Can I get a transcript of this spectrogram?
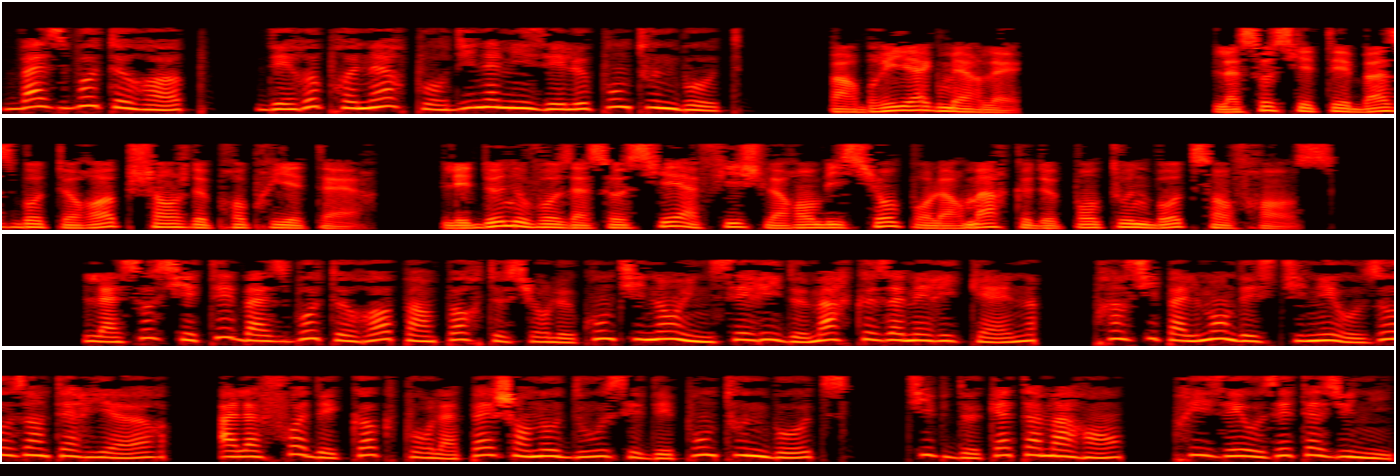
Bassboat Europe, des repreneurs pour dynamiser le pontoon boat. Par Briag Merlet. La société Bassboat Europe change de propriétaire. Les deux nouveaux associés affichent leur ambition pour leur marque de pontoon boats en France. La société Bassboat Europe importe sur le continent une série de marques américaines, principalement destinées aux eaux intérieures, à la fois des coques pour la pêche en eau douce et des pontoon boats, type de catamaran, prisés aux États-Unis.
